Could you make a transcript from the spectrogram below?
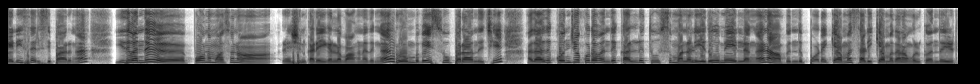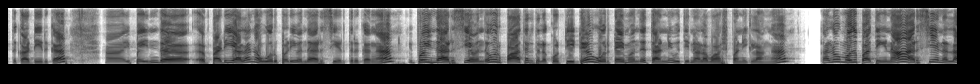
மெலிஸ் அரிசி பாருங்கள் இது வந்து போன மாதம் நான் ரேஷன் கடைகளில் வாங்கினதுங்க. ரொம்பவே சூப்பராக இருந்துச்சு. அதாவது கொஞ்சம் கூட வந்து கல் தூசு மணல் எதுவுமே இல்லைங்க. நான் வந்து புடைக்காமல் சலிக்காமல் தான் நான் உங்களுக்கு வந்து எடுத்து காட்டியிருக்கேன். இப்போ இந்த படியால் நான் ஒரு படி வந்து அரிசி எடுத்திருக்கேங்க. இப்போ இந்த அரிசியை வந்து ஒரு பாத்திரத்தில் கொட்டிட்டு ஒரு டைம் வந்து தண்ணி ஊற்றி நல்லா வாஷ் பண்ணிக்கலாங்க. கழுவும் போது பார்த்தீங்கன்னா அரிசியை நல்லா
